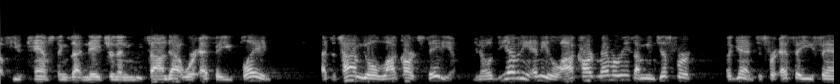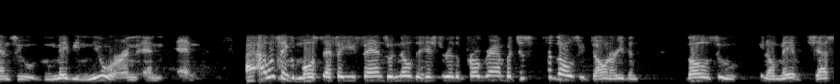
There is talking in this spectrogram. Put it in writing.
a few camps, things of that nature. And then we found out where FAU played at the time, the old Lockhart Stadium. You know, do you have any, any Lockhart memories? I mean, just for, again, just for FAU fans who, who may be newer and, and, and I, would think most FAU fans would know the history of the program, but just for those who don't, or even those who, you know, may have just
